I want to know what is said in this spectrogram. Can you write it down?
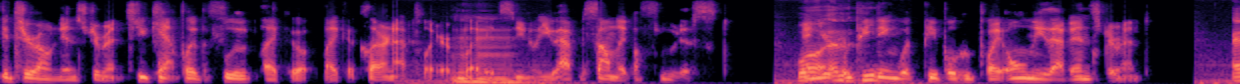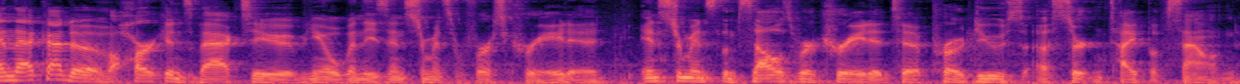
it's your own instrument. So You can't play the flute like a, like a clarinet player plays. Mm-hmm. You know, you have to sound like a flutist well, and you're and, competing with people who play only that instrument. And that kind of harkens back to, you know, when these instruments were first created. Instruments themselves were created to produce a certain type of sound.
